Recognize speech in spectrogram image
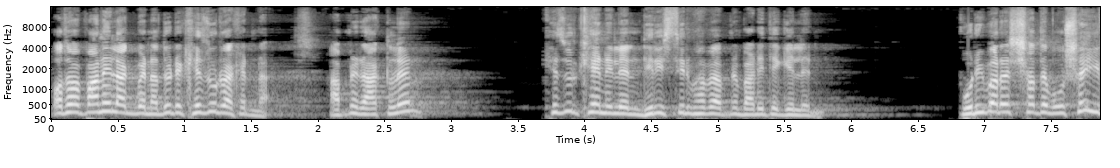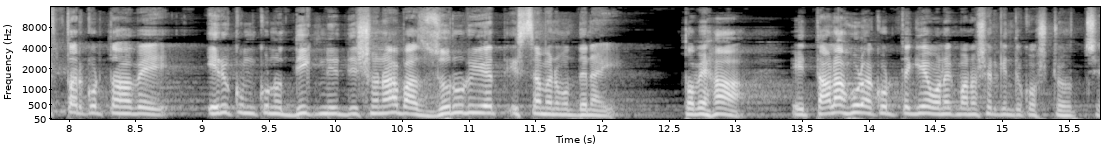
অথবা পানি লাগবে না, দুইটা খেজুর রাখেন না। আপনি রাখলেন, খেজুর খেয়ে নিলেন ধীর স্থিরভাবে আপনি বাড়িতে গেলেন। পরিবারের সাথে বসেই ইফতার করতে হবে। এরকম কোনো দিক নির্দেশনা বা জরুরিয়ত ইসলামের মধ্যে নাই। তবে হ্যাঁ এই তাড়াহুড়া করতে গিয়ে অনেক মানুষের কিন্তু কষ্ট হচ্ছে।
